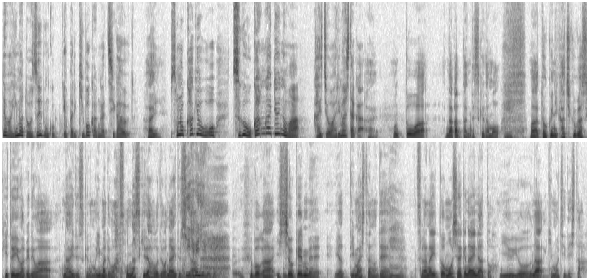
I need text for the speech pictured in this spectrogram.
では今とは随分こうやっぱり規模感が違う。はい。その家業を継ぐお考えというのは会長ありましたか？はい。本当はなかったんですけども、まあ特に家畜が好きというわけではないですけども、今でも そんな好きな方ではないですが、いやいやいや父母が一生懸命やっていましたので、継がないと申し訳ないなというような気持ちでした。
